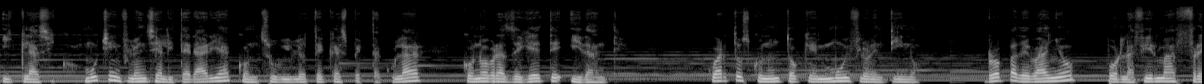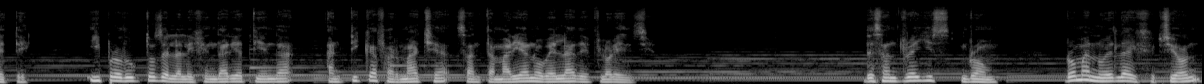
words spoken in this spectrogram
y clásico, mucha influencia literaria con su biblioteca espectacular, con obras de Goethe y Dante. Cuartos con un toque muy florentino, ropa de baño por la firma Frete y productos de la legendaria tienda Antica Farmacia Santa María Novella de Florencia de. Regis Rome. Roma no es la excepción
